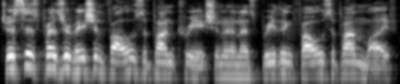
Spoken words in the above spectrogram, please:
Just as preservation follows upon creation, and as breathing follows upon life,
